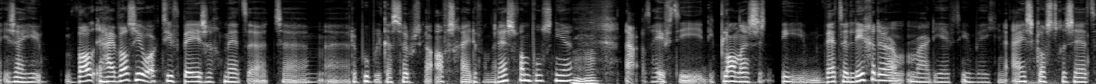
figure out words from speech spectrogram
is hij, hij was heel actief bezig met het ehm eh, Republika Srpska afscheiden van de rest van Bosnië. Mhm. Nou, dat heeft hij, die plannen, die wetten liggen er, maar die heeft hij een beetje in de ijskast gezet.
